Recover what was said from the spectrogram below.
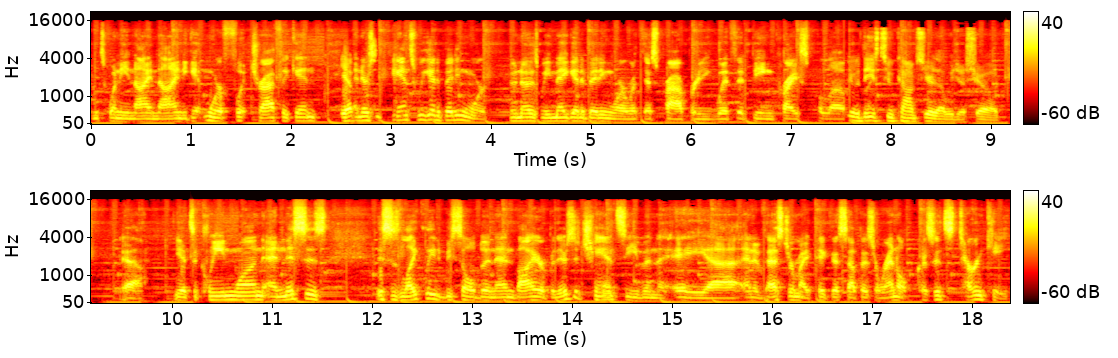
yeah. 129.9 to get more foot traffic in. Yep. And there's a chance we get a bidding war. Who knows? We may get a bidding war with this property with it being priced below. With these two comps here that we just showed. Yeah. Yeah, it's a clean one. And this is this is likely to be sold to an end buyer, but there's a chance even a uh, an investor might pick this up as a rental because it's turnkey.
